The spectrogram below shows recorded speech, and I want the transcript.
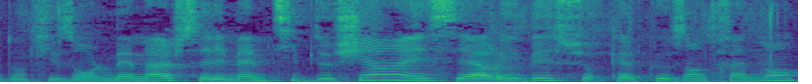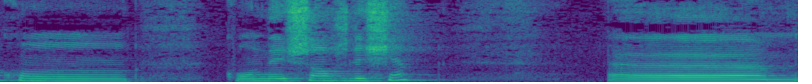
Donc ils ont le même âge, c'est les mêmes types de chiens et c'est arrivé sur quelques entraînements qu'on échange les chiens. Euh,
